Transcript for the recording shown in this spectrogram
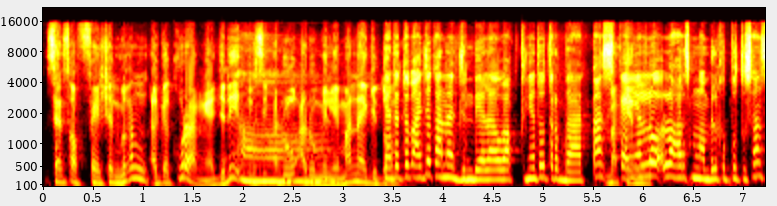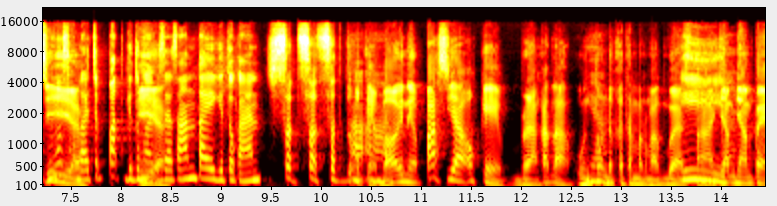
sense of fashion gue kan agak kurang ya, jadi Oh. mesti aduh aduh milih mana gitu. Dan tetap aja karena jendela waktunya tuh terbatas, Makin- kayaknya lo lo harus mengambil keputusan semua Iya. serba cepat gitu, nggak Iya. bisa santai gitu kan. Set set set, oke Ah, ah. bawa ini pas ya, oke berangkat lah. Untung Iya. deket sama rumah gue, setengah Iya. jam nyampe.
